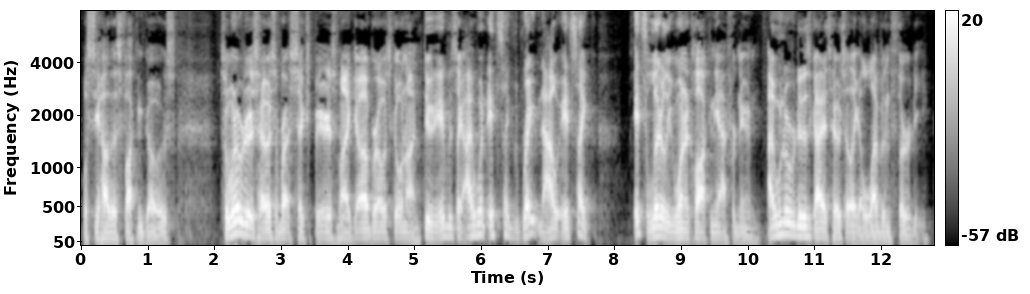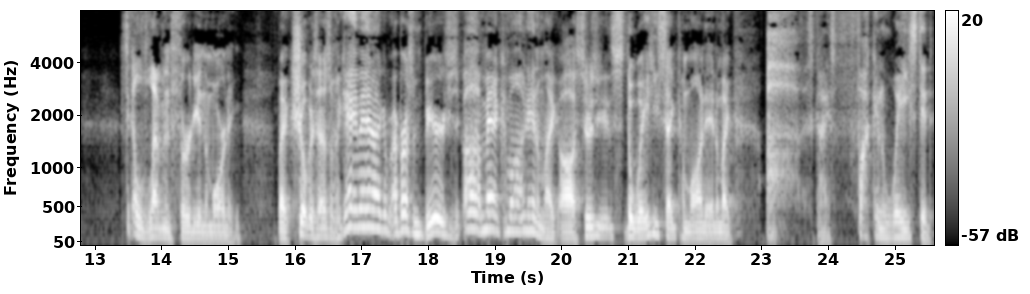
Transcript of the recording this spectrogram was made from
we'll see how this fucking goes. So I went over to his house. I brought six beers. I'm like, oh, bro, what's going on, dude? It was like I went. It's like right now. It's like it's literally one o'clock in the afternoon. I went over to this guy's house at like eleven thirty. It's like eleven thirty in the morning. Like show up at his house. I'm like, hey man, I, I brought some beers. He's like, oh man, come on in. I'm like, oh, as soon as you, the way he said, come on in. I'm like, oh, this guy's fucking wasted.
